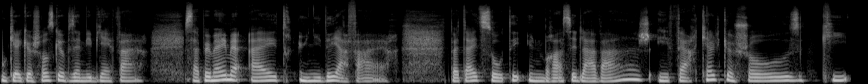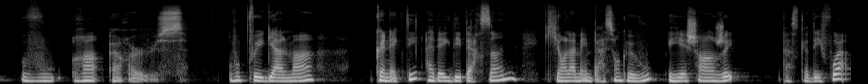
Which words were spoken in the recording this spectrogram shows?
ou quelque chose que vous aimez bien faire? Ça peut même être une idée à faire. Peut-être sauter une brassée de lavage et faire quelque chose qui vous rend heureuse. Vous pouvez également connecter avec des personnes qui ont la même passion que vous et échanger. Parce que des fois,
